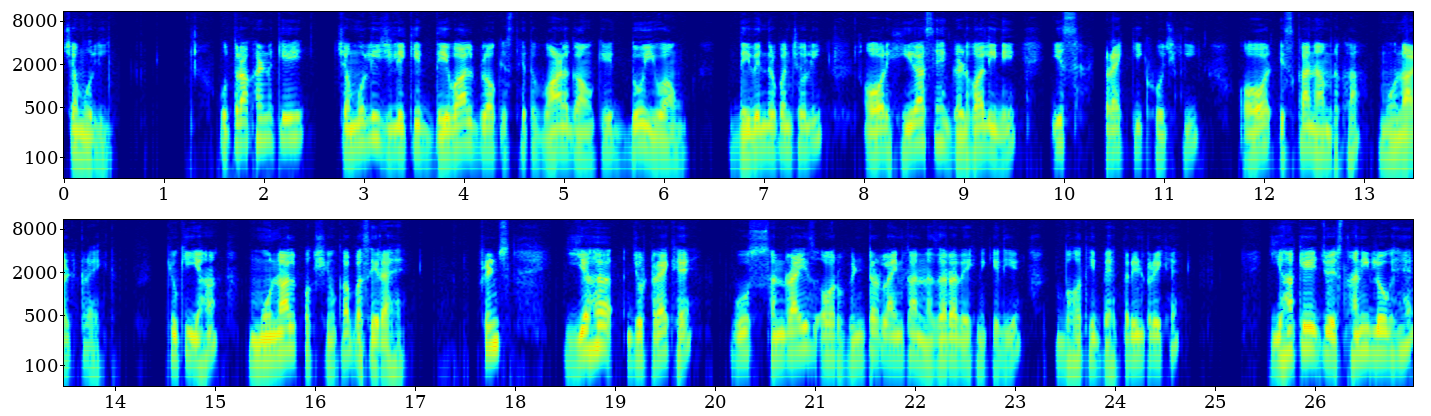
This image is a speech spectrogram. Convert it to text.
चमोली। उत्तराखंड के चमोली ज़िले के देवाल ब्लॉक स्थित वाण गाँव के दो युवाओं, देवेंद्र पंचोली और हीरा सिंह गढ़वाली ने इस ट्रैक की खोज की और इसका नाम रखा मोनाल ट्रैक, क्योंकि यहाँ मोनाल पक्षियों का बसेरा है। फ्रेंड्स, यह जो ट्रैक है, वो सनराइज़ और विंटर लाइन का नज़ारा देखने के लिए बहुत ही बेहतरीन ट्रैक है। यहाँ के जो स्थानीय लोग हैं,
